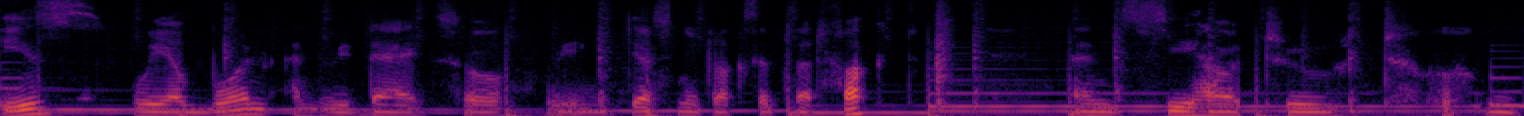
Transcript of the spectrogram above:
is. We are born and we die, so we just need to accept that fact and see how to to,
